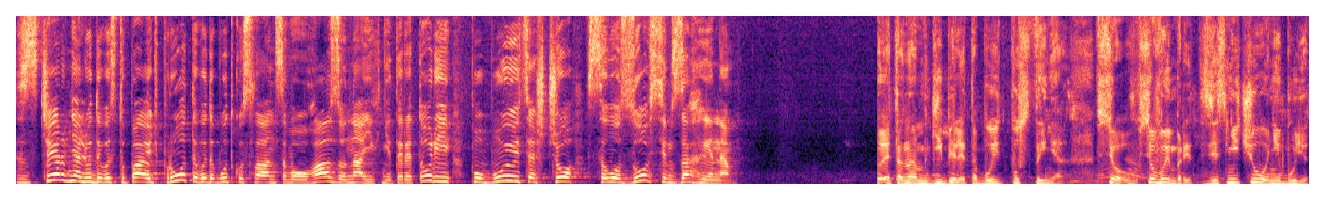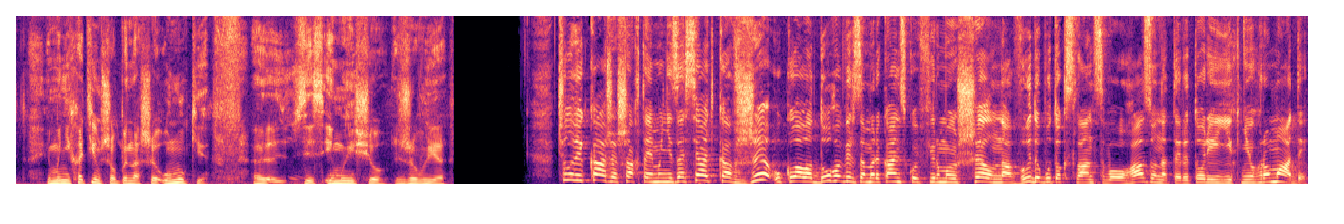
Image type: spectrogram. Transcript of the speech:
З червня люди виступають проти видобутку сланцевого газу на їхній території. Побоюються, що село зовсім загине. Это нам гибель, это будет пустыня. Все, все вымрет, здесь ничего не будет. И мы не хотим, чтобы наши внуки э, здесь, и мы еще живые, Чоловік каже, шахта імені Засядька вже уклала договір з американською фірмою Shell на видобуток сланцевого газу на території їхньої громади.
